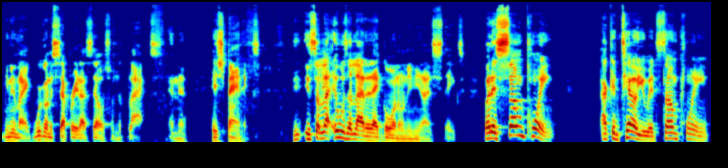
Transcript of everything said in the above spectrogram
meaning like we're going to separate ourselves from the blacks and the Hispanics. It's a lot. It was a lot of that going on in the United States. But at some point, I can tell you, at some point,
